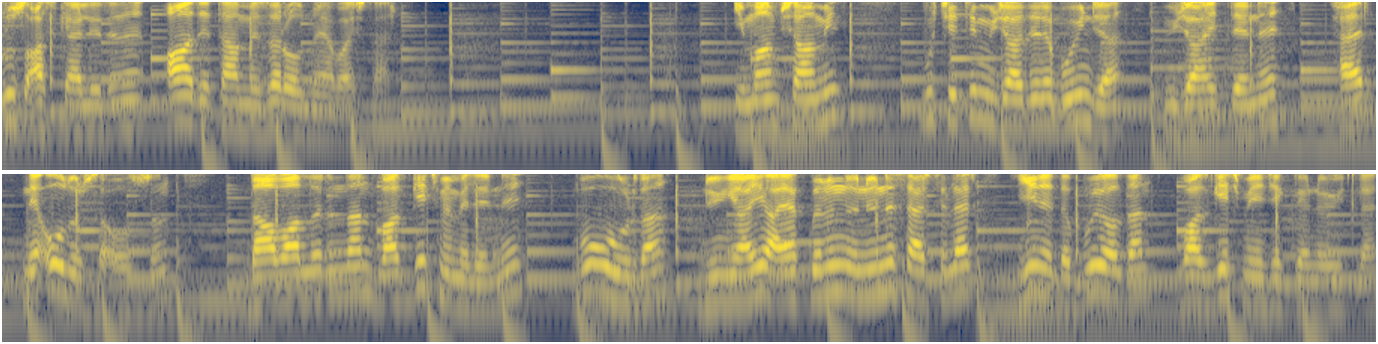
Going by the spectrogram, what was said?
Rus askerlerine adeta mezar olmaya başlar. İmam Şamil bu çetin mücadele boyunca mücahitlerine her ne olursa olsun davalarından vazgeçmemelerini bu uğurda dünyayı ayaklarının önüne serseler yine de bu yoldan vazgeçmeyeceklerini öğütler.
